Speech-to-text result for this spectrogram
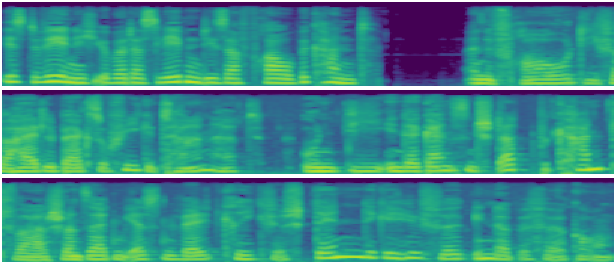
ist wenig über das Leben dieser Frau bekannt. Eine Frau, die für Heidelberg so viel getan hat und die in der ganzen Stadt bekannt war, schon seit dem Ersten Weltkrieg für ständige Hilfe in der Bevölkerung.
